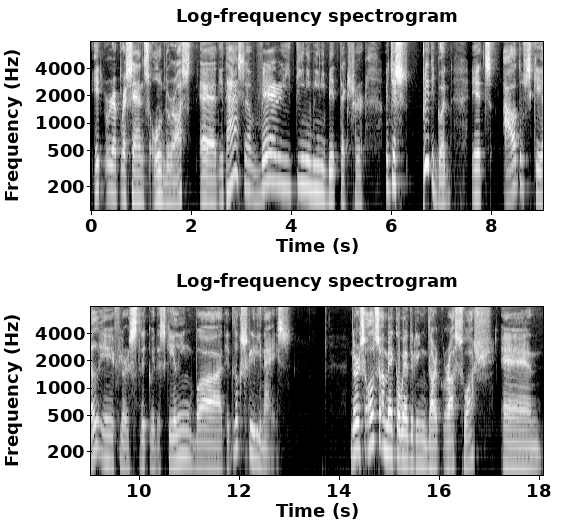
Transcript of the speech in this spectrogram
It represents old rust and it has a very teeny weeny bit texture, which is pretty good. It's out of scale if you're strict with the scaling, but it looks really nice. There's also a Mecha Weathering Dark Rust Wash and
